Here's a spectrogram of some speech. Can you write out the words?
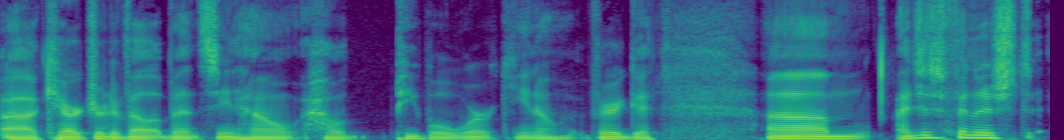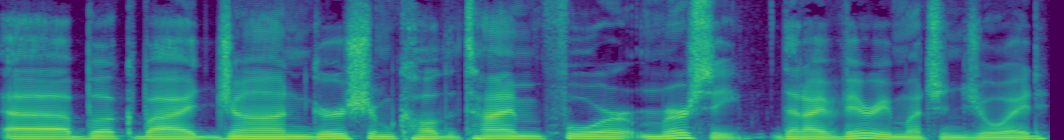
uh, character development, seeing how how people work. You know, very good. Um, I just finished a book by John Grisham called "The Time for Mercy" that I very much enjoyed.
